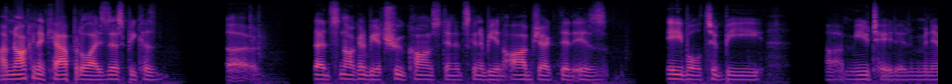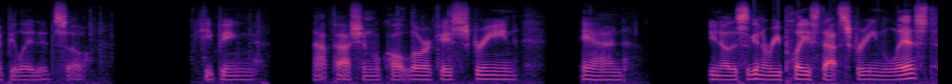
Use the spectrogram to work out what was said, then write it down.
I'm not going to capitalize this because uh, that's not going to be a true constant. It's going to be an object that is able to be uh, mutated and manipulated. So keeping that fashion, we'll call it lowercase screen. And you know this is going to replace that screen list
